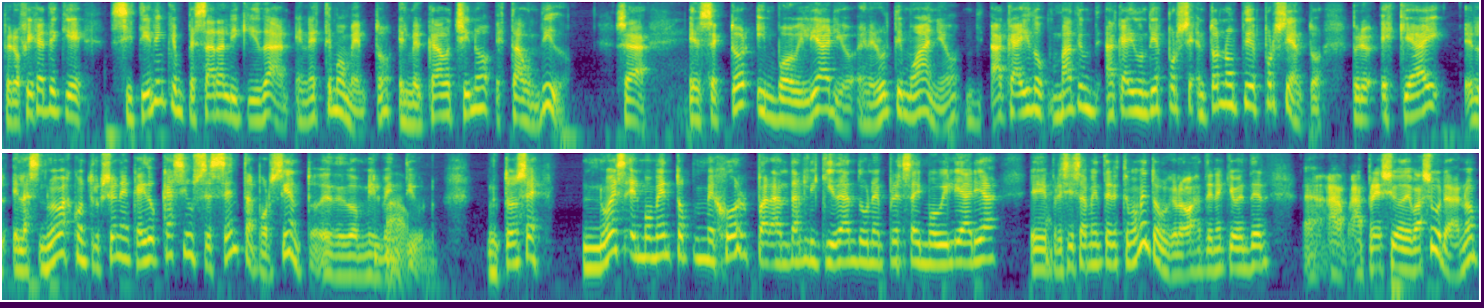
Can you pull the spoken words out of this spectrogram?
pero fíjate que si tienen que empezar a liquidar en este momento, el mercado chino está hundido. O sea, el sector inmobiliario en el último año ha caído más de un, ha caído un 10%, en torno a un 10%, pero es que hay en, las nuevas construcciones han caído casi un 60% desde 2021. Entonces, no es el momento mejor para andar liquidando una empresa inmobiliaria eh, precisamente en este momento, porque lo vas a tener que vender a, precio de basura, ¿no?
